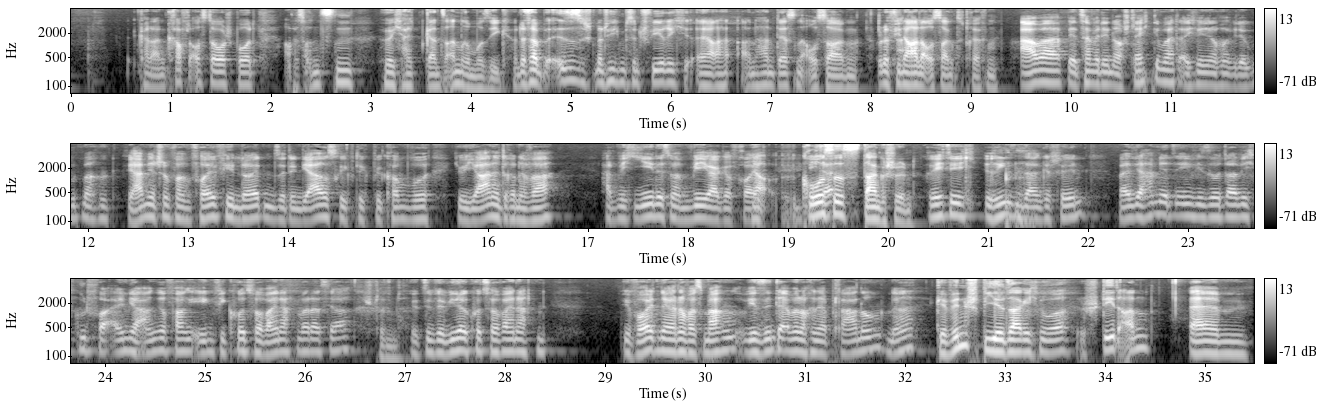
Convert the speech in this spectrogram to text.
keine Ahnung, Kraftausdauersport, aber ansonsten höre ich halt ganz andere Musik. Und deshalb ist es natürlich ein bisschen schwierig, äh, anhand dessen Aussagen oder finale Aussagen zu treffen. Aber jetzt haben wir den auch schlecht gemacht, aber ich will ihn auch mal wieder gut machen. Wir haben jetzt schon von voll vielen Leuten so den Jahresrückblick bekommen, wo Juliane drin war. Hat mich jedes Mal mega gefreut. Ja, großes Dankeschön. Richtig, riesen Dankeschön. Weil wir haben jetzt irgendwie so, glaube ich, gut vor einem Jahr angefangen. Irgendwie kurz vor Weihnachten war das Jahr. Stimmt. Jetzt sind wir wieder kurz vor Weihnachten. Wir wollten ja noch was machen. Wir sind ja immer noch in der Planung, ne? Gewinnspiel, sage ich nur, steht an. Ähm,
